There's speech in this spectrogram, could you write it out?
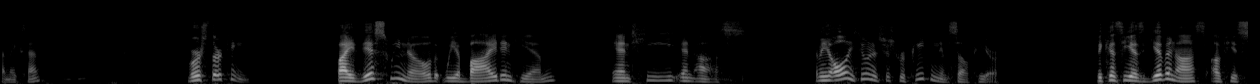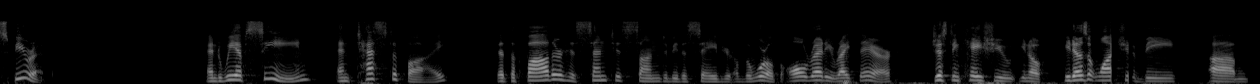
That makes sense? Verse 13. By this we know that we abide in him and he in us. I mean, all he's doing is just repeating himself here. Because he has given us of his Spirit. And we have seen and testify that the Father has sent his Son to be the Savior of the world. So already, right there, just in case you, you know, he doesn't want you to be, um,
